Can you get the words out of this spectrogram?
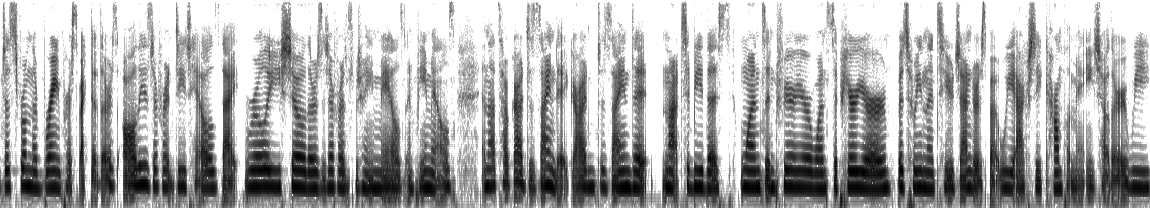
just from the brain perspective. There's all these different details that really show there's a difference between males and females. And that's how God designed it. God designed it not to be this one's inferior, one's superior between the two genders, but we actually complement each other. We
